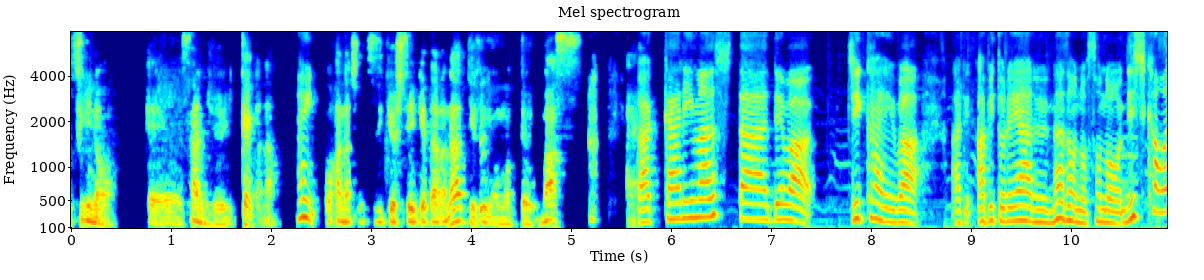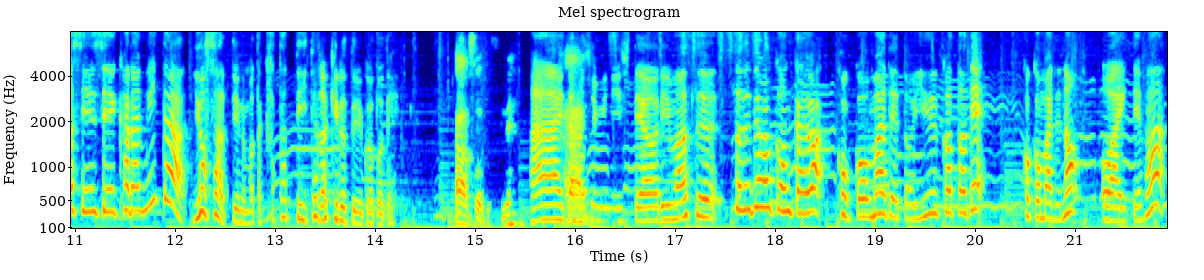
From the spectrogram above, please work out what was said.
次の、えー、31回かなはい。お話の続きをしていけたらなというふうに思っております。わかりました。では、次回は、あれアビトレアールなどのその西川先生から見た良さっていうのをまた語っていただけるということで。あそうですね。はい、はい楽しみにしております。それでは今回はここまでということで、ここまでのお相手は、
